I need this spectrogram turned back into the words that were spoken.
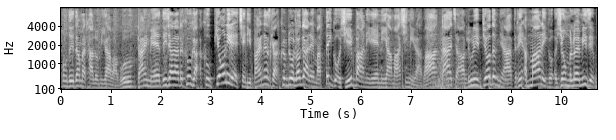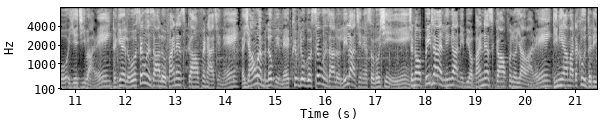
ပုံသေးသတ်မှတ်ထားလို့မရပါဘူးဒါပေမဲ့သေချာတာတစ်ခုကအခုပြောနေတဲ့အချိန်ဒီ Binance က crypto လောကထဲမှာတိတ်ကိုအရေးပါနေတဲ့နေရာမှာရှိနေတာပါဒါကြောင့်လူတွေပြောသမျှသတင်းအမှားတွေကိုအယုံမလွယ်မိစေဖို့အရေးကြီးပါတယ်တကယ်လို့စိတ်ဝင်စားလို့ Binance account ဖွင့်ထားခြင်းနဲ့အယောင်းဝယ်မလုပ်ပေမဲ့ crypto ကိုစိတ်ဝင်စားလို့လေ့လာခြင်းနဲ့ဆိုလို့ရှိရင်ကျွန်တော်ပေးထားတဲ့ link ကနေပြီးတော့ Binance account ဖွင့်လို့ရပါတယ်ဒီနေရာမှာတစ်ခုသတိ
